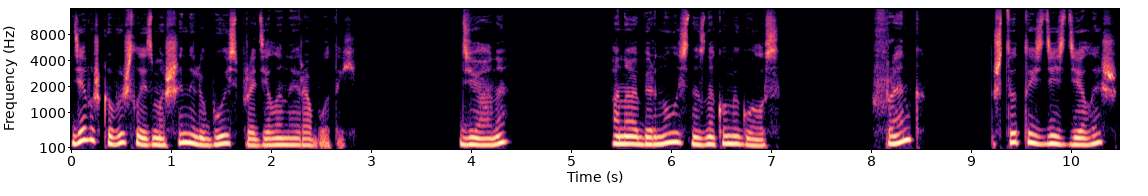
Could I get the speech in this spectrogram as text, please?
Девушка вышла из машины, любуясь проделанной работой. «Диана?» Она обернулась на знакомый голос. «Фрэнк? Что ты здесь делаешь?»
